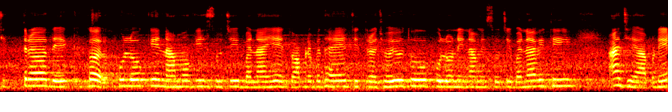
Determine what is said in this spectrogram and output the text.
ચિત્ર દેખ કર, ફૂલો કે નામો કી સૂચિ બનાવીએ. તો આપણે બધાએ ચિત્ર જોયું હતું, ફૂલોની નામની સૂચિ બનાવી હતી. આજે આપણે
